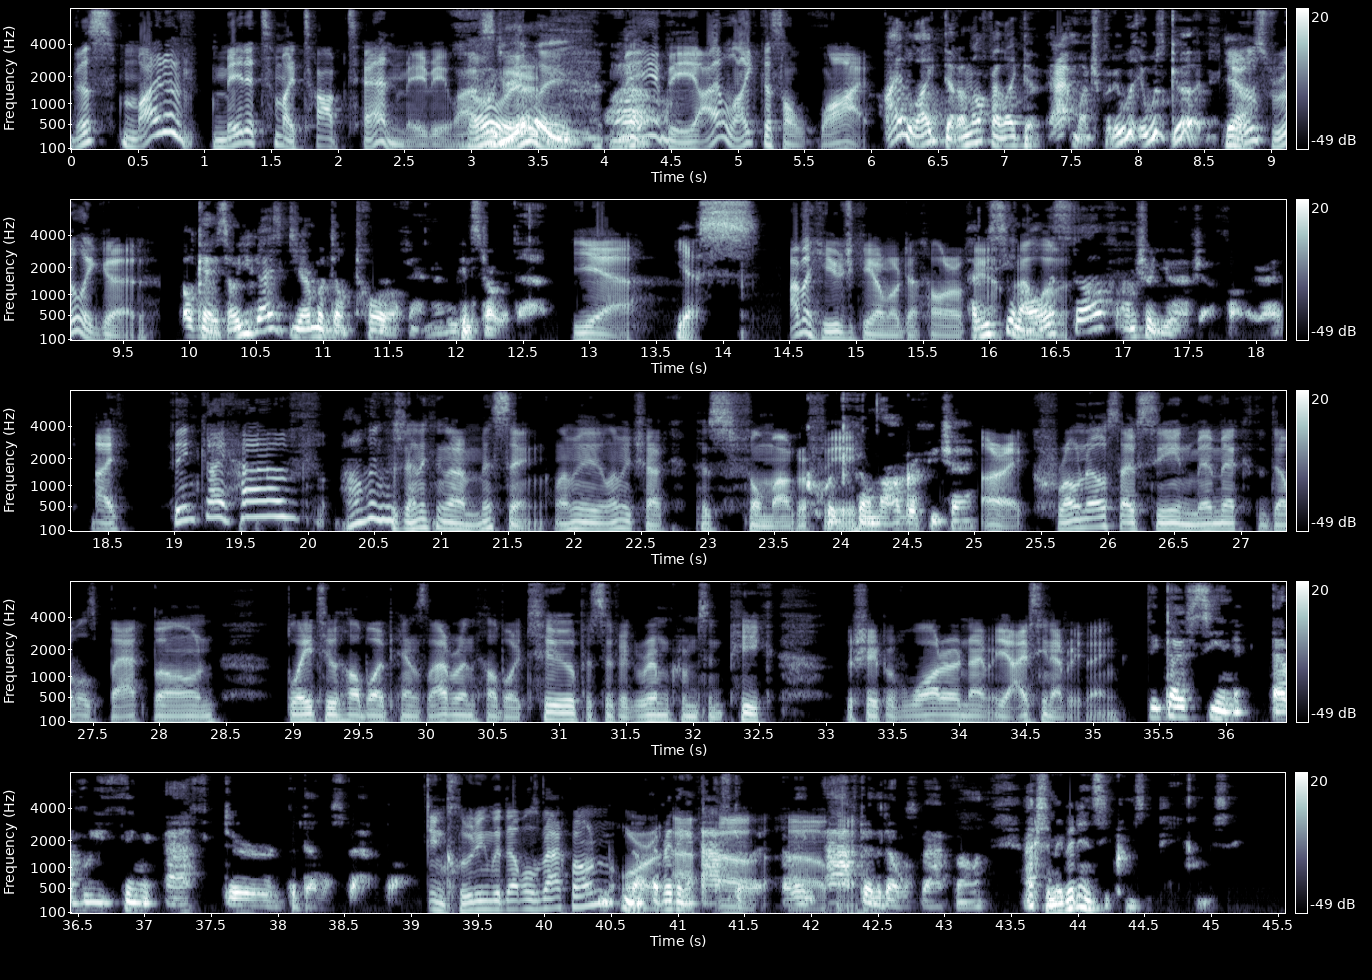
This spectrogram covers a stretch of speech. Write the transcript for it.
this might have made it to my top 10 maybe last Oh, year. really? Wow. Maybe. I like this a lot. I liked it. I don't know if I liked it that much, but it was, it was good. Yeah. It was really good. Okay, so you guys Guillermo del Toro fan, right? We can start with that. Yeah. yes. I'm a huge Guillermo del Toro fan. Have you seen I all love this it. stuff? I'm sure you have, Jeff, probably, right? I think I have. I don't think there's anything that I'm missing. Let me let me check his filmography. Quick filmography check. All right, Cronos. I've seen Mimic, The Devil's Backbone, Blade Two, Hellboy, Pan's Labyrinth, Hellboy Two, Pacific Rim, Crimson Peak, The Shape of Water. Nightmare. Yeah, I've seen everything, I think I've seen everything after The Devil's Backbone. including The Devil's Backbone, No, or everything af- after oh, it. Everything oh, okay. after The Devil's Backbone. Actually, maybe I didn't see Crimson Peak. Let me see.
